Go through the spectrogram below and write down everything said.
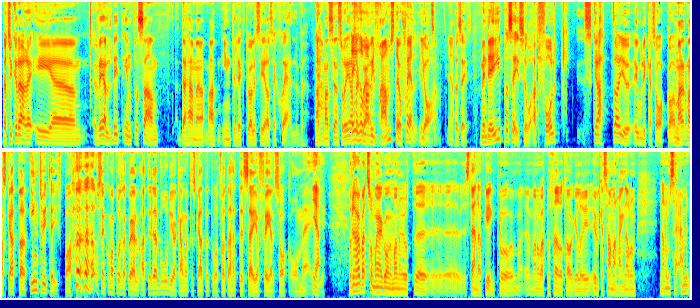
Jag tycker det här är eh, väldigt intressant det här med med att intellektualisera sig själv. Ja. Att man censurerar Det är sig hur själv. man vill framstå själv. Ja, liksom. ja. precis. Men det är ju precis så att folk skrattar ju olika saker. Mm. Man, man skrattar intuitivt bara. och sen kommer man på sig själv att det där borde jag kanske inte skrattat åt för att det, säger fel saker om mig. Ja. Och det har varit så många gånger man har gjort eh, stand-up gig på, man har varit på företag eller i olika sammanhang när de, när de säger, "Ja, men,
